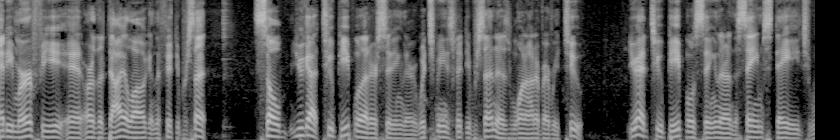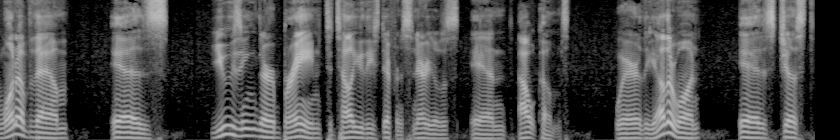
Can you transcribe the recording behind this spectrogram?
eddie murphy and, or the dialogue and the 50% so you got two people that are sitting there which means 50% is one out of every two. You had two people sitting there on the same stage. One of them is using their brain to tell you these different scenarios and outcomes where the other one is just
